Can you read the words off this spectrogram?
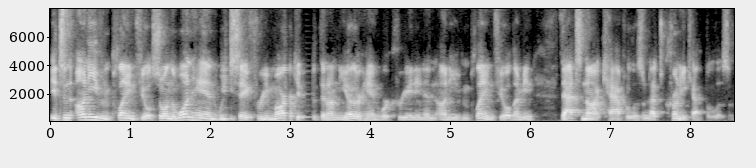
it's an uneven playing field. So on the one hand, we say free market, but then on the other hand, we're creating an uneven playing field. I mean, that's not capitalism. That's crony capitalism.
